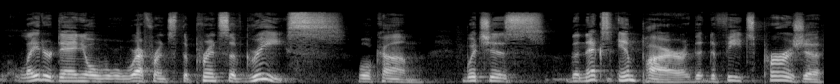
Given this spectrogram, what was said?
later Daniel will reference the prince of Greece will come, which is the next empire that defeats Persia.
